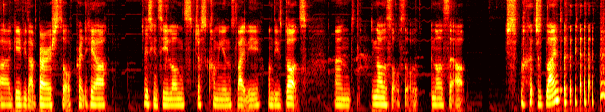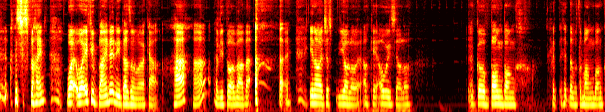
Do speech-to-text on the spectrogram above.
Uh, gave you that bearish sort of print here. As you can see, longs just coming in slightly on these dots, and another sort of sort of another setup. Just just blind. it's just blind. What what if you blind it and it doesn't work out? Huh? Huh? Have you thought about that? you know, just YOLO it. Okay, always YOLO. Go bong bong. Hit hit them with the bong bong.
